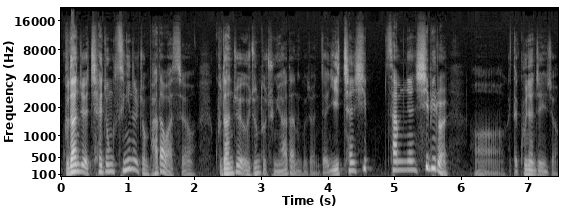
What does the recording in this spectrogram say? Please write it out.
구단주의 최종 승인을 좀 받아왔어요. 구단주의 의중도 중요하다는 거죠. 이제 2013년 11월 어, 그때 9년 전이죠.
